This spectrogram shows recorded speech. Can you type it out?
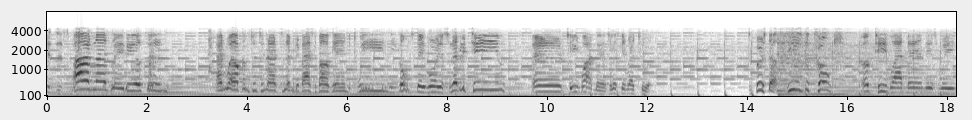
Budget? I'm Leslie Nielsen, and welcome to tonight's celebrity basketball game between the Golden State Warriors celebrity team and Team White Man. So let's get right to it. First up, he is the coach of Team White Man this week.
